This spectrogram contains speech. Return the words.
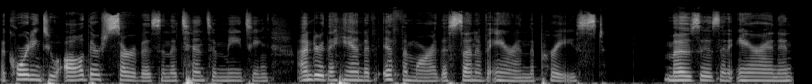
according to all their service in the tent of meeting, under the hand of Ithamar the son of Aaron the priest. Moses and Aaron and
